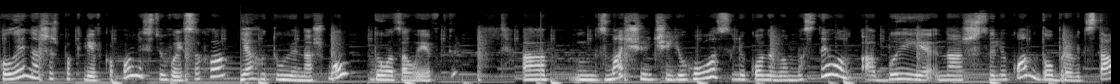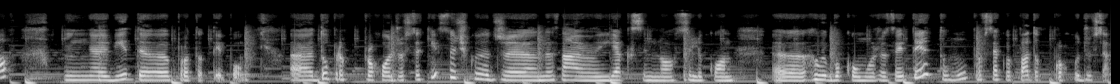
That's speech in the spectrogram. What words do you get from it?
Коли наша шпаклівка повністю висохла, я готую наш мов до заливки. Змащуючи його силіконовим мастилом, аби наш силікон добре відстав від е, прототипу. Е, Добре проходжуся кісточкою, адже не знаю, як сильно силікон е, глибоко може зайти, тому про всяк випадок проходжуся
